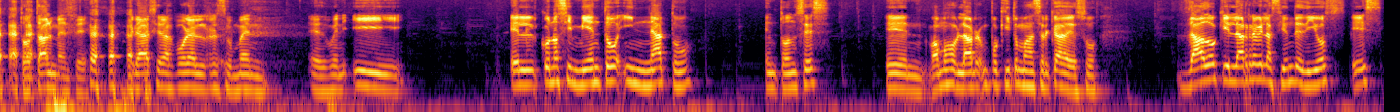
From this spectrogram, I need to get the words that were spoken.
Totalmente. Gracias por el resumen, Edwin. Y el conocimiento innato entonces, vamos a hablar un poquito más acerca de eso. Dado que la revelación de Dios es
